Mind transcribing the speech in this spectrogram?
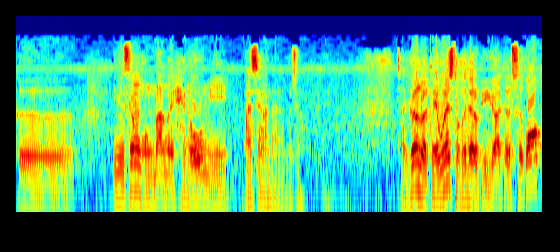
그 인성 공망의 해로움이 발생한다는 거죠. 자, 그런 걸 대운에서도 그대로 비교할 때도 쓰고,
